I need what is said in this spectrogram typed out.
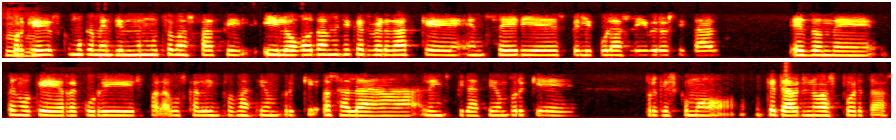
porque es como que me entienden mucho más fácil. Y luego también sí que es verdad que en series, películas, libros y tal es donde tengo que recurrir para buscar la información, porque, o sea, la, la inspiración, porque porque es como que te abre nuevas puertas.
